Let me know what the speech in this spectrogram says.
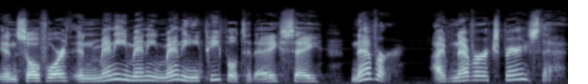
and so forth. And many, many, many people today say, never. I've never experienced that.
